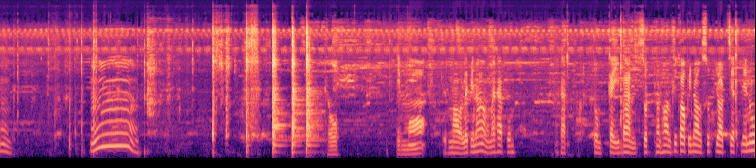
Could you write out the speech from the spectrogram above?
อืมอืมโชว์เต็มหม้อเป็นเมาเลยพี่น้องนะครับผมนะครับ ต้มไก่บ้านสดทอนๆคือเกาพี่น้องสุดยอดเจ็ดเมนู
